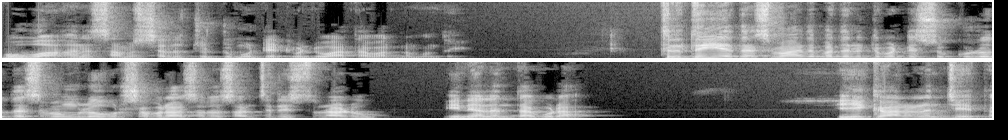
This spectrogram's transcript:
భూవాహన సమస్యలు చుట్టుముట్టేటువంటి వాతావరణం ఉంది. తృతీయ దశమాధిపతి అయినటువంటి శుక్రుడు దశమంలో వృషభ రాశిలో సంచరిస్తున్నాడు. ఈ నెలంతా కూడా ఈ కారణం చేత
